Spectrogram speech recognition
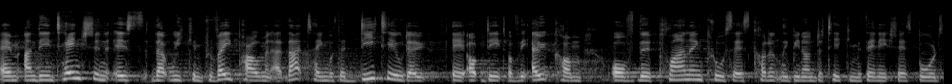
Um, and the intention is that we can provide Parliament at that time with a detailed out, uh, update of the outcome of the planning process currently being undertaken with NHS boards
